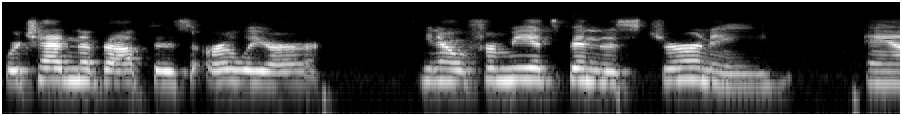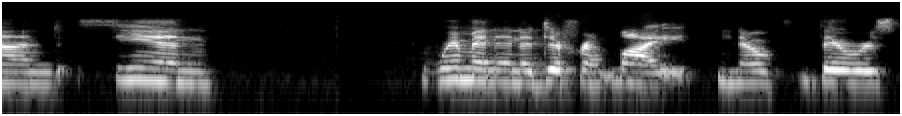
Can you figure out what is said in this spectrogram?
were chatting about this earlier you know for me it's been this journey and seeing women in a different light you know there was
